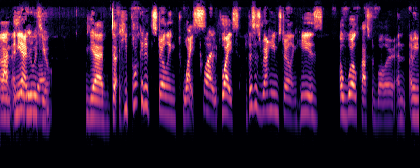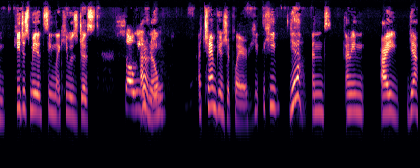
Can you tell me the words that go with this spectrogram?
Um, That and yeah, I agree with you. Yeah, d- he pocketed Sterling twice Twice. twice. This is Raheem Sterling. He is a world class footballer, and I mean, he just made it seem like he was just So easy. I don't know. a championship player. He he yeah, and I mean, I yeah,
